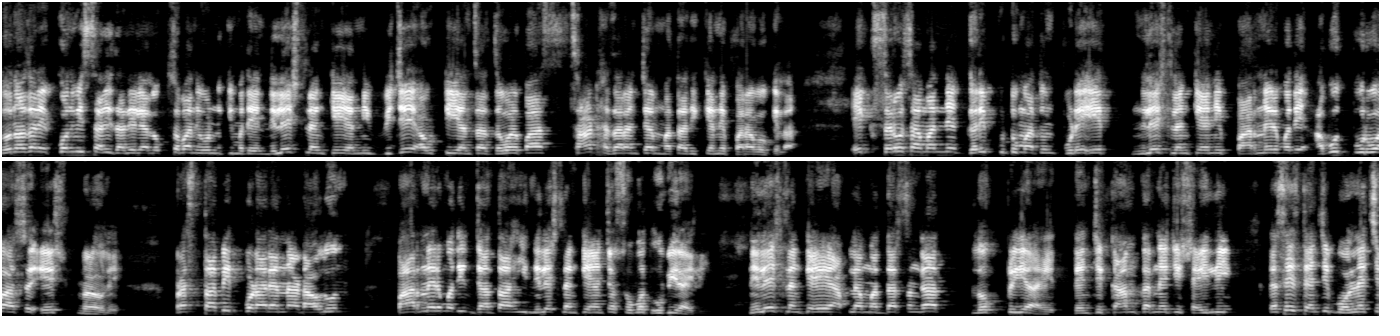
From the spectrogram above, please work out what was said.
दोन हजार एकोणवीस साली झालेल्या लोकसभा निवडणुकीमध्ये निलेश लंके यांनी विजय औटी यांचा जवळपास साठ हजारांच्या मताधिक्याने पराभव केला. एक सर्वसामान्य गरीब कुटुंबातून पुढे येत निलेश लंके यांनी पारनेरमध्ये अभूतपूर्व असे यश मिळवले. प्रस्थापित पुढाऱ्यांना डावलून पारनेरमधील जनता ही निलेश लंके यांच्या सोबत उभी राहिली. निलेश लंके हे आपल्या मतदारसंघात लोकप्रिय आहेत. त्यांची काम करण्याची शैली तसेच त्यांची बोलण्याची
